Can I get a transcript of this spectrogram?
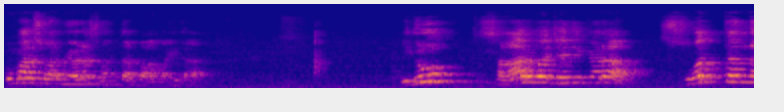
ಕುಮಾರಸ್ವಾಮಿ ಅವರ ಸ್ವಂತ ಬಾಮೈದ. ಇದು ಸಾರ್ವಜನಿಕರ ಸ್ವತ್ತನ್ನ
